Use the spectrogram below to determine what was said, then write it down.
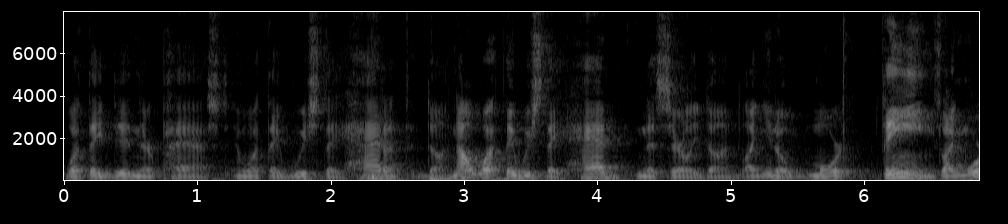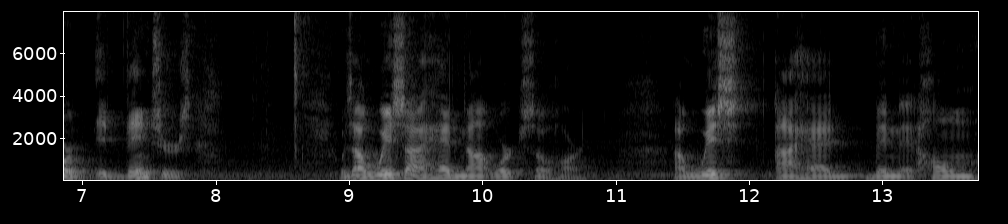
what they did in their past and what they wish they hadn't done. Not what they wish they had necessarily done, like, you know, more things, like more adventures. Was I wish I had not worked so hard. I wish I had been at home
